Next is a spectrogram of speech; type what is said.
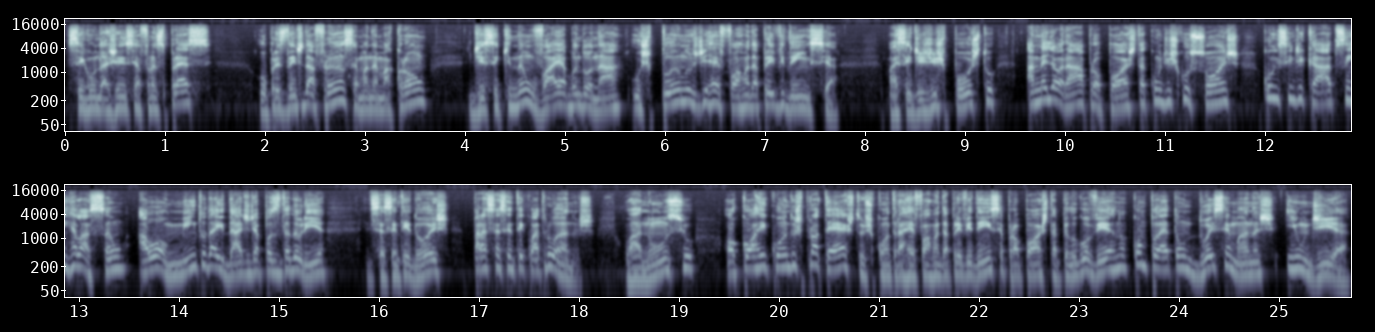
Segundo a agência France Press, o presidente da França, Emmanuel Macron, disse que não vai abandonar os planos de reforma da Previdência, mas se diz disposto a melhorar a proposta com discussões com os sindicatos em relação ao aumento da idade de aposentadoria de 62 para 64 anos. O anúncio ocorre quando os protestos contra a reforma da Previdência proposta pelo governo completam duas semanas e um dia,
